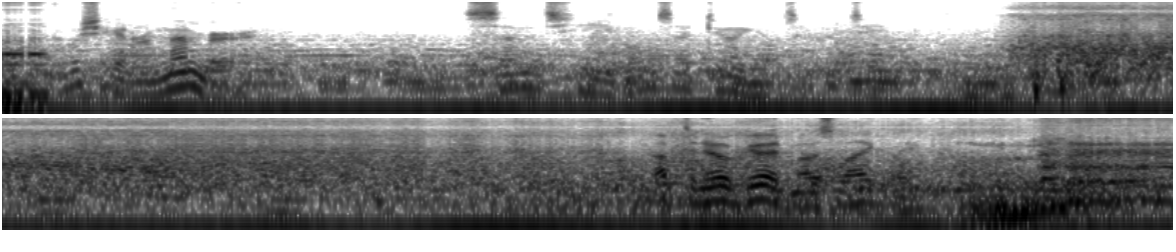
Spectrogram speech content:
I wish I could remember. 17. What was I doing at 17? Up to no good, most likely.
